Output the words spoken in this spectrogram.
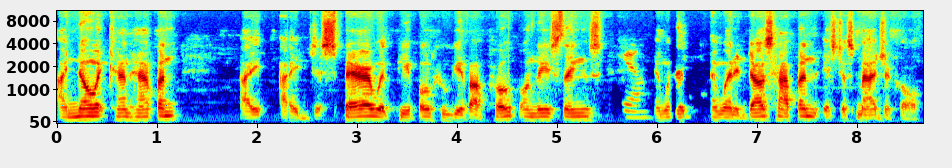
I know it can happen. I, I despair with people who give up hope on these things. Yeah. And when it, and when it does happen, it's just magical.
